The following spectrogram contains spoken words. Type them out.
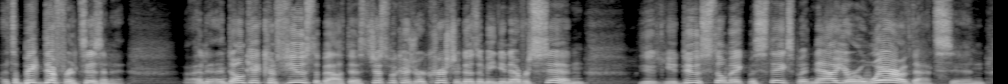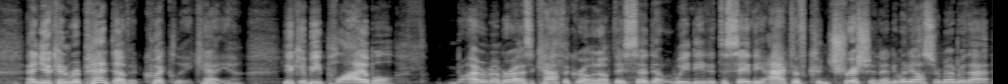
That's a big difference, isn't it? And, and don't get confused about this. Just because you're a Christian doesn't mean you never sin you, you do still make mistakes, but now you're aware of that sin and you can repent of it quickly, can't you? You can be pliable. I remember as a Catholic growing up, they said that we needed to say the act of contrition. Anybody else remember that?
